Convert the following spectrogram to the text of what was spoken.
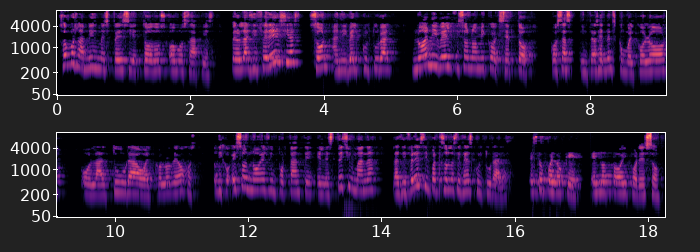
somos la misma especie, todos Homo sapiens, pero las diferencias son a nivel cultural, no a nivel fisonómico, excepto cosas intrascendentes como el color o la altura o el color de ojos. Dijo, eso no es lo importante. En la especie humana, las diferencias importantes son las diferencias culturales. Esto fue lo que él notó y por eso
